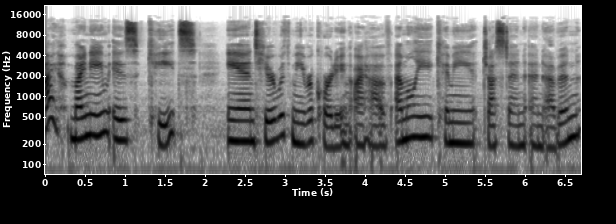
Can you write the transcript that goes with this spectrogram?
Hi, my name is Kate, and here with me recording I have Emily, Kimmy, Justin, and Evan.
